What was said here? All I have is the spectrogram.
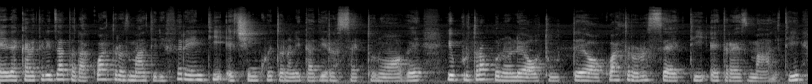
ed è caratterizzata da 4 smalti differenti e 5 tonalità di rossetto nuove. Io purtroppo non le ho tutte, ho 4 rossetti e 3 smalti,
